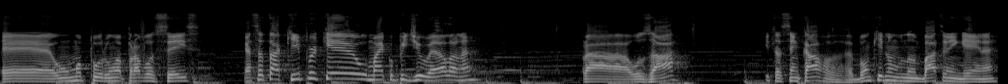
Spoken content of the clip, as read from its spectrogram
É, uma por uma pra vocês. Essa tá aqui porque o Michael pediu ela, né? Pra usar. E tá sem carro. É bom que não, não bate ninguém, né?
